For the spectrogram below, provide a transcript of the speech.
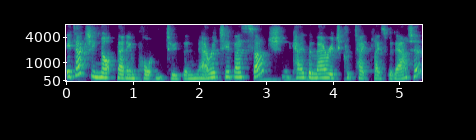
It's actually not that important to the narrative as such. Okay, the marriage could take place without it,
